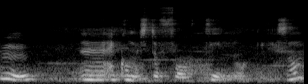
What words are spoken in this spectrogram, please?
Mm. Uh, Jeg kommer ikke til å få til noe, liksom.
